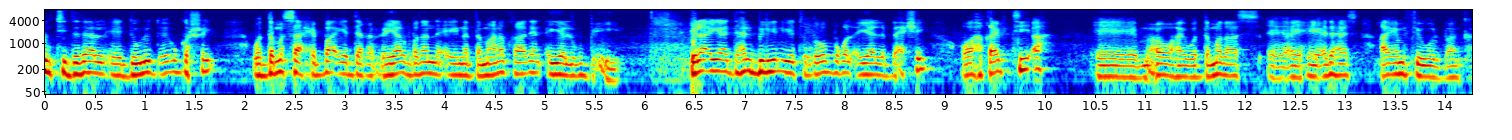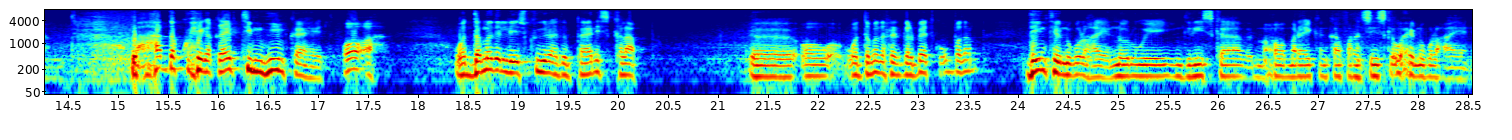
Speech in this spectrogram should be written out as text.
runtii dadaal dowladdu ay u gashay wadamo saaxiiba iyo deeqaxyaal badanna ayna damaanad qaadeen ayaa lagu bixiyey. Ilaa ayaa hal bilyan iyo toddoba boqol ayaa la baxshay oo ah qaybtii ah muxuu ahay wadamadaas hay'adahaas i m t world bank. Waxaa hadda ku xiga qaybtii muhiimka ahayd oo ah waddamada laysku yiraahdo paris club oo waddamada reer galbeedka u badan deyntay nagu lahaayeen. Norway ingiriiska maraykanka faransiiska waxay nagu lahaayeen.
